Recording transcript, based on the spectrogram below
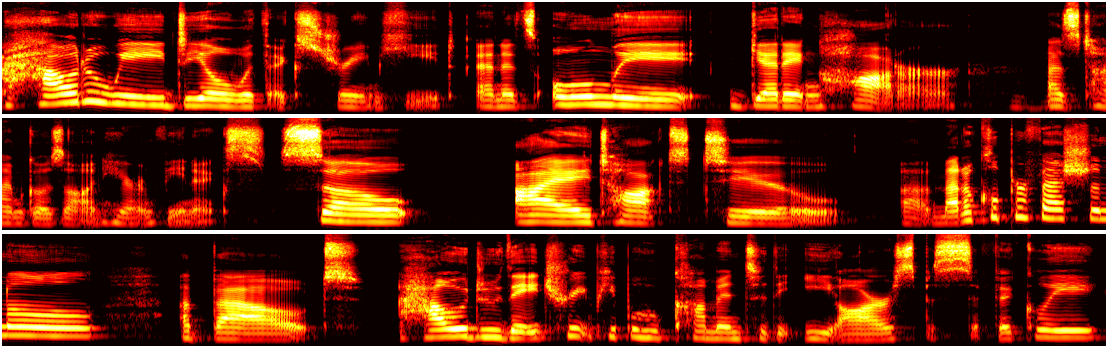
how do we deal with extreme heat? And it's only getting hotter mm-hmm. as time goes on here in Phoenix. So I talked to medical professional about how do they treat people who come into the ER specifically.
